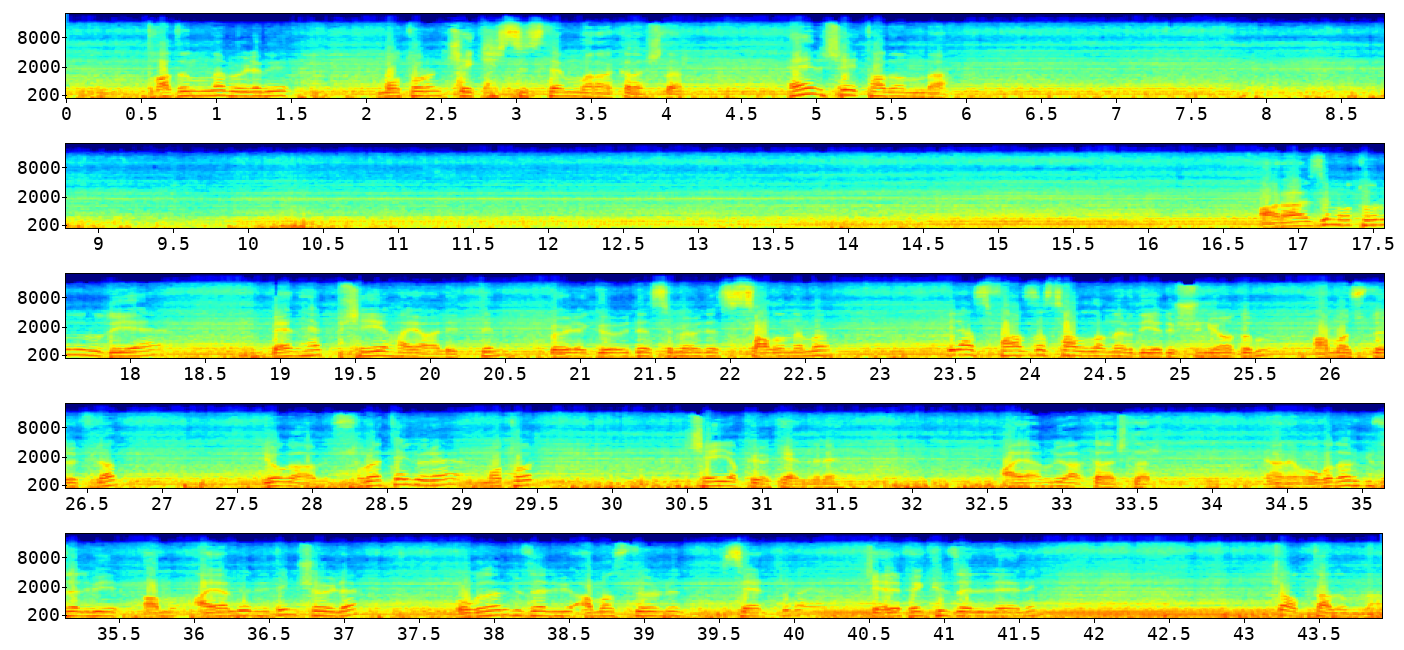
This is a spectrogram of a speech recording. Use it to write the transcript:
tadında böyle bir motorun çekiş sistemi var arkadaşlar. Her şey tadında. Arazi motorudur diye ben hep şeyi hayal ettim. Böyle gövdesi mövdesi salınımı biraz fazla sallanır diye düşünüyordum. Amatörü falan. Yok abi. Surate göre motor şey yapıyor kendini. Ayarlıyor arkadaşlar. Yani o kadar güzel bir ayarlıyor dediğim şöyle. O kadar güzel bir amatörünün sertlik ayarı. CRP 250'nin çok tadında.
